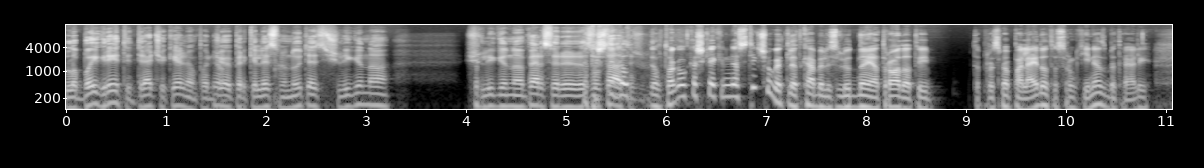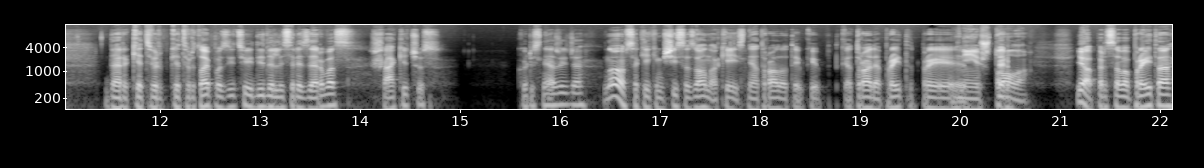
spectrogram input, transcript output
labai greitai, trečio kelio pradžioje per kelias minutės išlygino, išlygino aš tai dėl, rezultatą. dėl to gal kažkiek ir nesutikčiau, kad Lietkabelis liūdnai atrodo, tai ta prasme paleido tas rungtynės, bet realiai dar ketvir, ketvirtoj pozicijoje didelis rezervas Šakyčius, kuris nežaidžia. Nu, sakykime, šį sezoną, okei, okay, jis netrodo taip, kaip atrodė praeitą. Prae... Ne iš tolo. Jo, per savo praeitą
